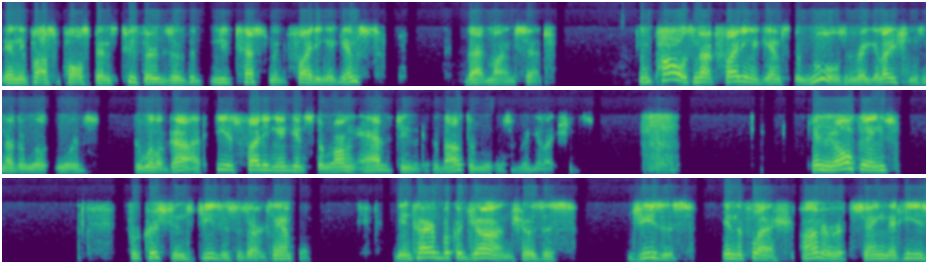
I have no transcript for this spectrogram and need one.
And the Apostle Paul spends two thirds of the New Testament fighting against that mindset. And Paul is not fighting against the rules and regulations, in other words, the will of God. He is fighting against the wrong attitude about the rules and regulations. And in all things, for Christians, Jesus is our example. The entire book of John shows us Jesus in the flesh on earth saying that he's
